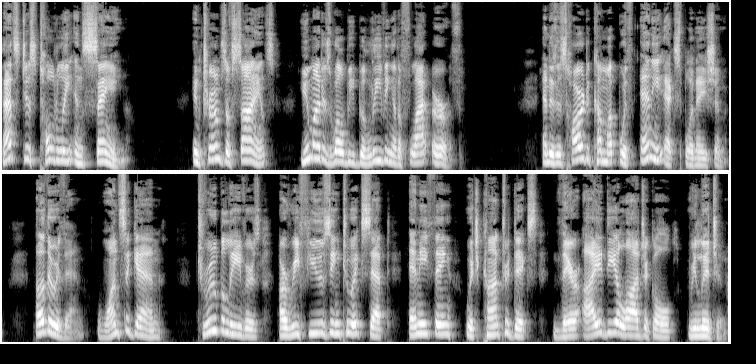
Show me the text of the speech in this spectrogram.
That's just totally insane. In terms of science, you might as well be believing in a flat earth. And it is hard to come up with any explanation other than, once again, true believers are refusing to accept anything which contradicts their ideological religion.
